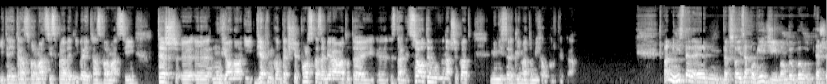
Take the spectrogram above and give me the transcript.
i tej transformacji, sprawiedliwej transformacji też y, y, mówiono i w jakim kontekście Polska zabierała tutaj y, zdanie. Co o tym mówił na przykład minister klimatu Michał Kurtyka? Pan minister w swojej zapowiedzi, bo on był, był też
